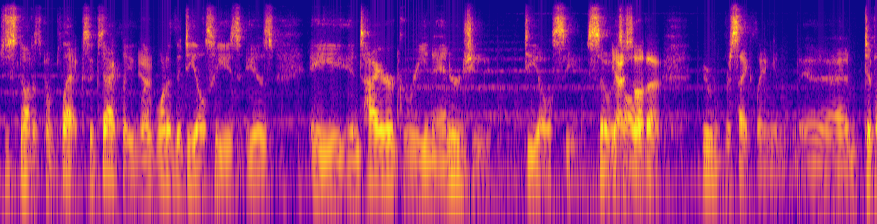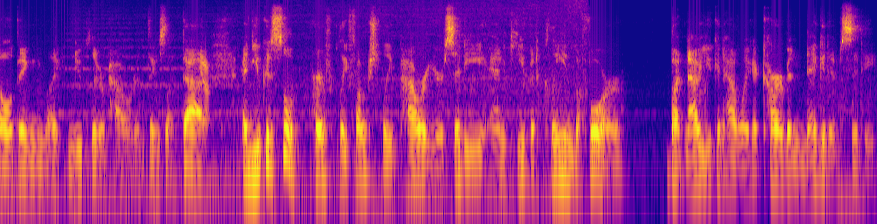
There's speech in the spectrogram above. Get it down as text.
just not as complex. Exactly. Yeah. Like one of the DLCs is a entire green energy DLC. So it's I all about recycling and, and developing like nuclear power and things like that. Yeah. And you can still perfectly functionally power your city and keep it clean before, but now Mm-hmm. you can have like a carbon negative city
